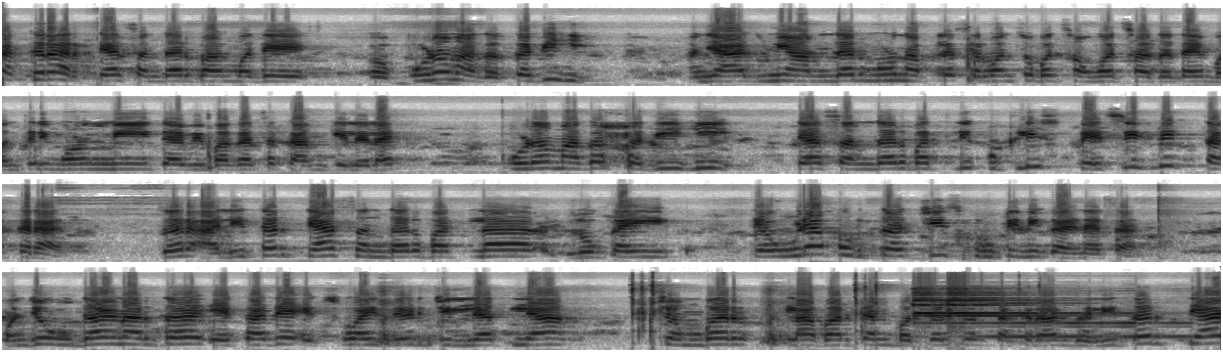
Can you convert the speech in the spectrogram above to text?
तक्रार त्या संदर्भामध्ये पुढं मागं कधीही म्हणजे आज मी आमदार म्हणून आपल्या सर्वांसोबत संवाद साधत आहे मंत्री म्हणून मी त्या विभागाचं काम केलेलं आहे. पुढं मागं कधीही त्या संदर्भातली कुठली स्पेसिफिक तक्रार जर आली तर त्या संदर्भातला जो काही तेवढ्या पुरताची स्क्रुटिनी करण्यात म्हणजे उदाहरणार्थ एखाद्या एक्स वाय झेड जिल्ह्यातल्या शंभर लाभार्थ्यांबद्दल जर तक्रार झाली तर त्या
